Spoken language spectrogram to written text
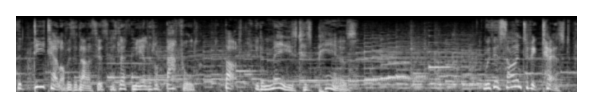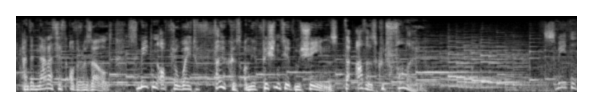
The detail of his analysis has left me a little baffled, but it amazed his peers. With his scientific test and analysis of the result, Smeaton offered a way to focus on the efficiency of machines that others could follow. Smeaton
